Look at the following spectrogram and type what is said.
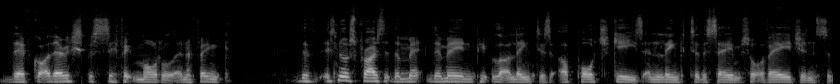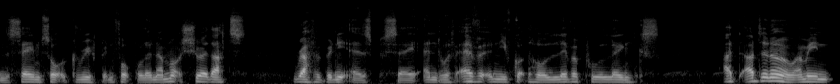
they've got a very specific model, and I think the, it's no surprise that the the main people that are linked is are Portuguese and linked to the same sort of agents and the same sort of group in football. And I'm not sure that's Rafa Benitez per se. And with Everton, you've got the whole Liverpool links. I, I don't know. I mean,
